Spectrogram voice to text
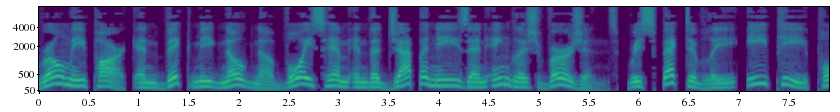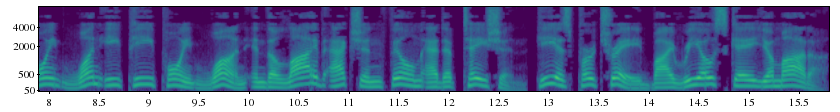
Romi Park and Vic Mignogna voice him in the Japanese and English versions, respectively, EP.1 EP.1 in the live-action film adaptation, he is portrayed by Ryosuke Yamada.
